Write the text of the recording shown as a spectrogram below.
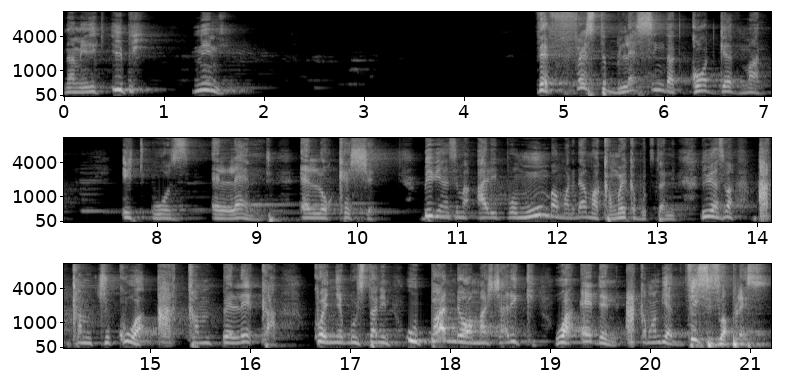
na miliki. Ipi? Nini? The first blessing that god gave man it was a land a location. Biblia anasema alipomuumba mwanadamu akamweka bustani. Biblia anasema akamchukua akampeleka kwenye bustanini upande wa mashariki wa eden akamwambia this is your place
